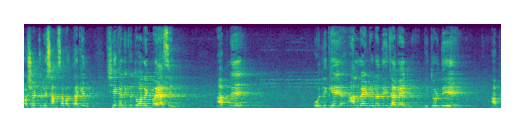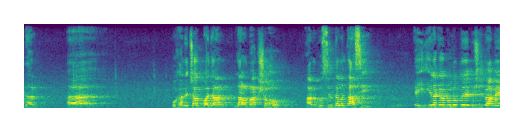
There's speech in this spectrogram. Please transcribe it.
কষারটুলি শামসাবাদ থাকেন, সেখানে কিন্তু অনেক ভাই আছেন। আপনি ওইদিকে আলমাইডোনা দিয়ে যাবেন, ভিতর দিয়ে আপনার ওখানে চকবাজার লালবাগ সহ আর হুসিন তালান তো আসি এই এলাকাগুলোতে বিশেষভাবে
